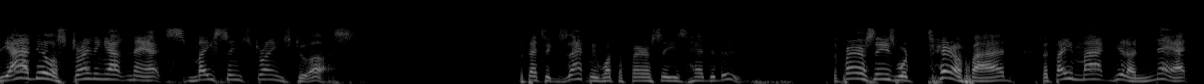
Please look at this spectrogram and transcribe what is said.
The idea of straining out gnats may seem strange to us, but that's exactly what the Pharisees had to do. The Pharisees were terrified that they might get a gnat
